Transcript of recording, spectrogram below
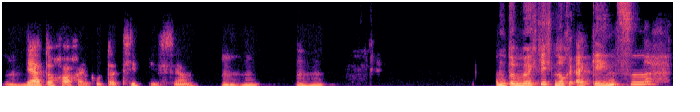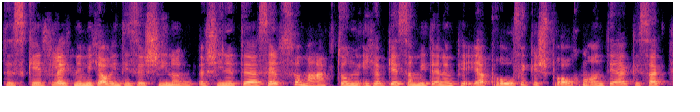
mhm. ja doch auch ein guter Tipp ist, ja. Mhm. Und da möchte ich noch ergänzen, das geht vielleicht nämlich auch in diese Schiene, Schiene der Selbstvermarktung. Ich habe gestern mit einem PR-Profi gesprochen und der hat gesagt,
